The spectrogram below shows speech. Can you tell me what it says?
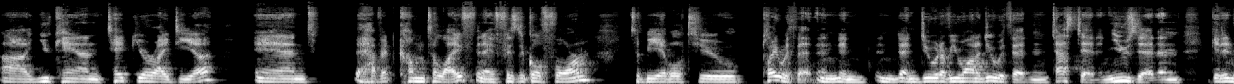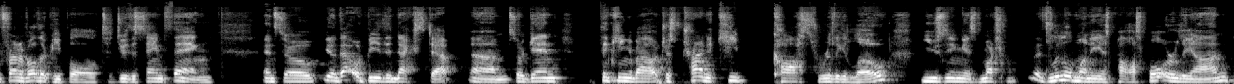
uh, you can take your idea and have it come to life in a physical form to be able to play with it and, and, and, and do whatever you want to do with it and test it and use it and get in front of other people to do the same thing. And so, you know, that would be the next step. Um, so again, thinking about just trying to keep costs really low, using as much as little money as possible early on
